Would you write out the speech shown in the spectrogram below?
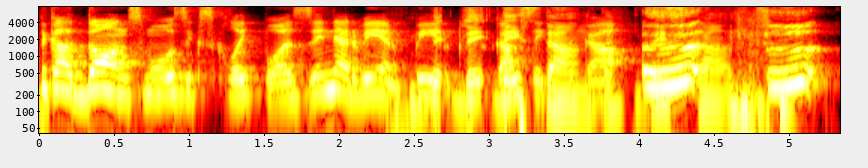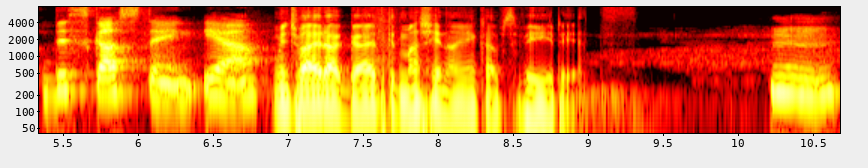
tā kā Dons mūzikas klipos, zina, ar vienu pirkstu. Kā tā distanti, kā, distanti. Uh, disgusting, jā. Viņš vairāk gaida, kad mašīnā iekāps vīrietis. Mm.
